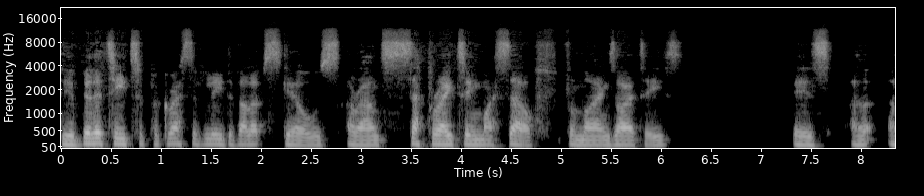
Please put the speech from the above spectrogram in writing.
the ability to progressively develop skills around separating myself from my anxieties is a, a,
